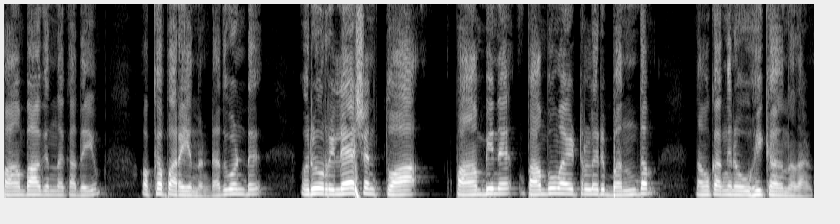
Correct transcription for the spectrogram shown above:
പാമ്പാകുന്ന കഥയും ഒക്കെ പറയുന്നുണ്ട്. അതുകൊണ്ട് ഒരു റിലേഷൻ ത്വാ പാമ്പിന് പാമ്പുമായിട്ടുള്ളൊരു ബന്ധം നമുക്കങ്ങനെ ഊഹിക്കാവുന്നതാണ്.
